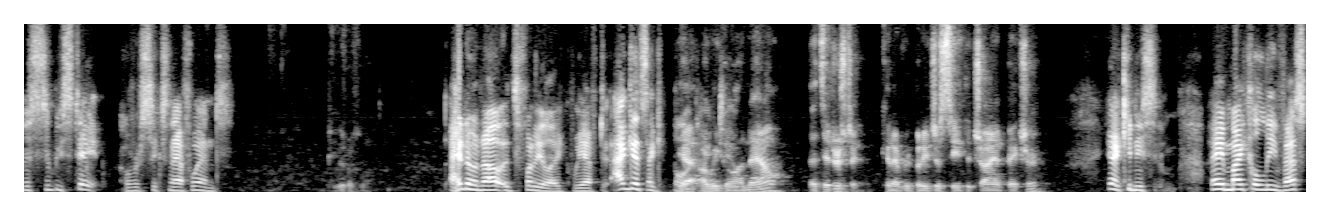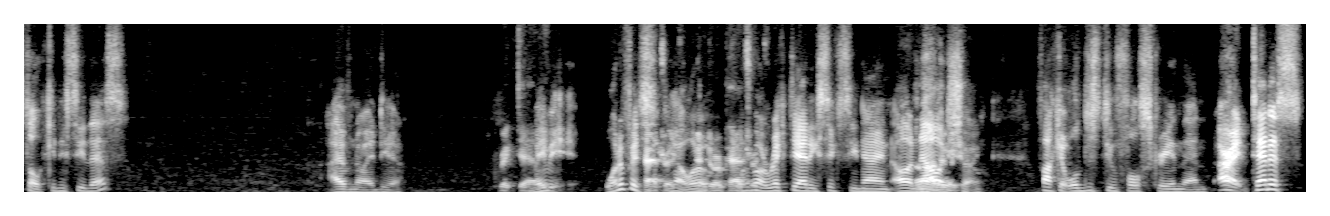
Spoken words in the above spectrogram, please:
Mississippi State over six and a half wins. Beautiful. I don't know. It's funny. Like we have to. I guess I can. Yeah. Are we too. gone now? That's interesting. Can everybody just see the giant picture? Yeah. Can you see? Hey, Michael Lee Vestal. Can you see this? I have no idea. Rick Daddy. Maybe what if it's Patrick, yeah? What, what about Rick Daddy sixty nine? Oh, ah, now oh, it's showing. Go. Fuck it, we'll just do full screen then. All right, tennis,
